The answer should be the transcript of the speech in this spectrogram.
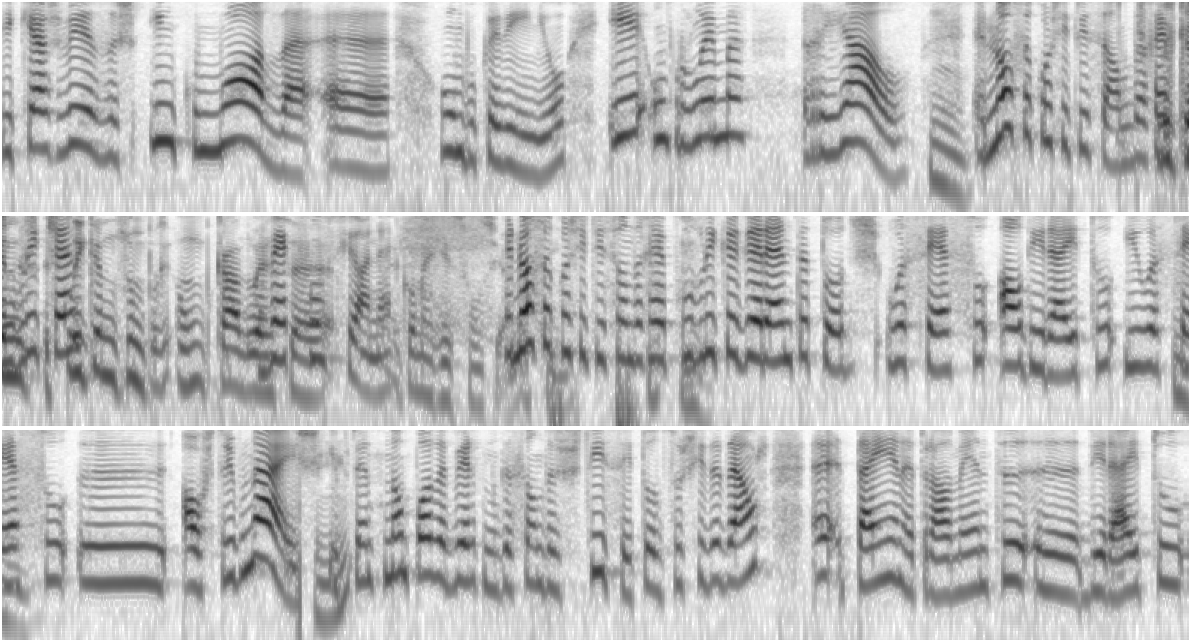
e que às vezes incomoda uh, um bocadinho, é um problema real. Hum. A nossa Constituição da República... Explica-nos um, um bocado como essa... É que funciona? Como é que isso funciona? A nossa. Constituição da República hum. garante a todos o acesso ao direito e o acesso hum. uh, aos tribunais. Sim. E, portanto, não pode haver negação da justiça e todos os cidadãos uh, têm, naturalmente, uh, direito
